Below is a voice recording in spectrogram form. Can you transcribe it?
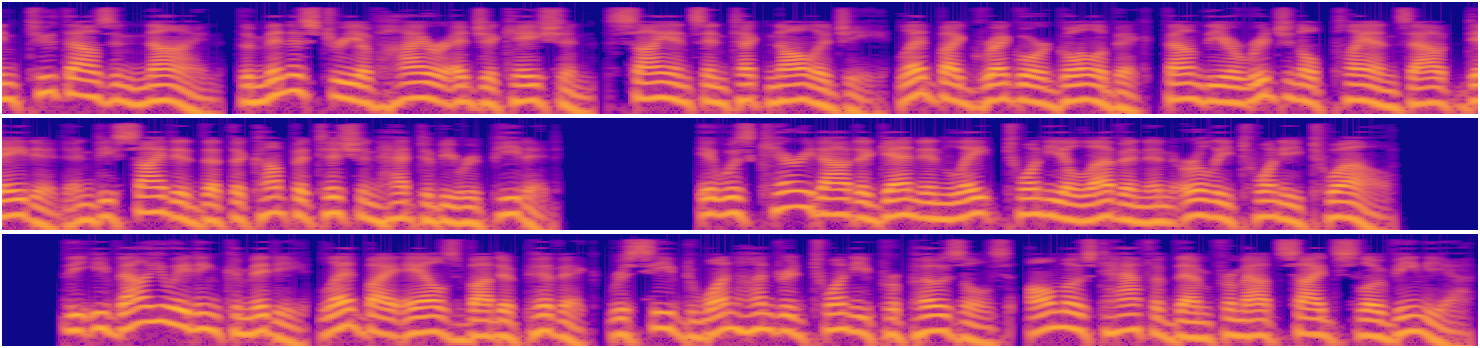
In 2009, the Ministry of Higher Education, Science and Technology, led by Gregor Golobic, found the original plans outdated and decided that the competition had to be repeated. It was carried out again in late 2011 and early 2012. The evaluating committee, led by Ales Vodopivec, received 120 proposals, almost half of them from outside Slovenia.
